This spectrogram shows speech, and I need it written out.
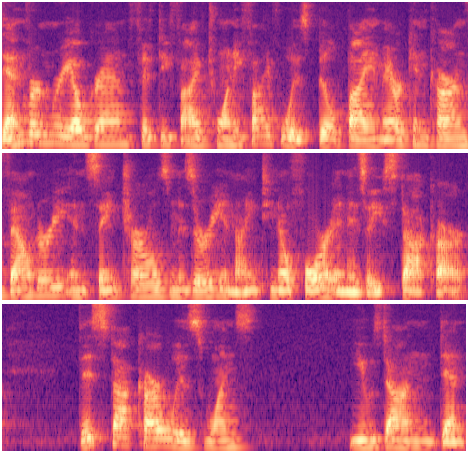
Denver and Rio Grande 5525 was built by American Car and Foundry in St. Charles, Missouri in 1904 and is a stock car. This stock car was once used on Den-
